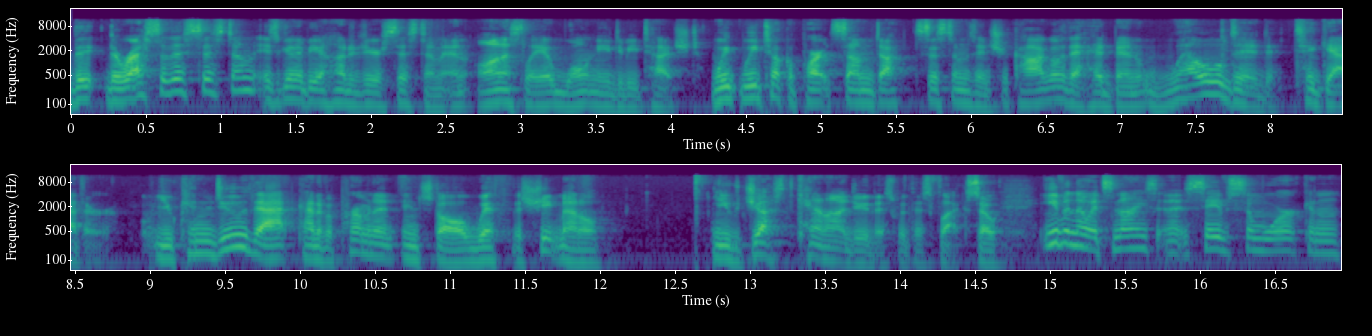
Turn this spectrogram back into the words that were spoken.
The, the rest of this system is going to be a 100-year system, and honestly, it won't need to be touched. We, we took apart some duct systems in Chicago that had been welded together. You can do that kind of a permanent install with the sheet metal you just cannot do this with this Flex. So even though it's nice and it saves some work and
